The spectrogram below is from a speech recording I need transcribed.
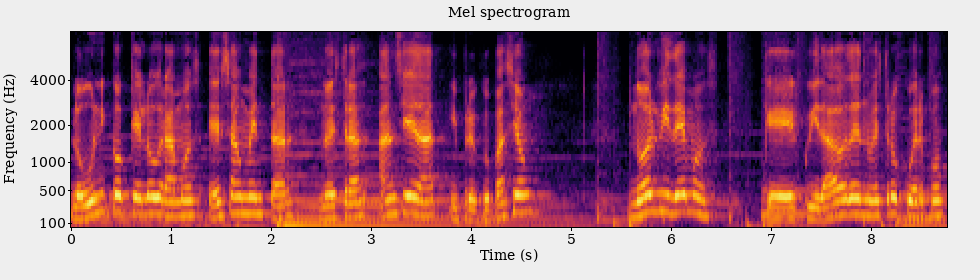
lo único que logramos es aumentar nuestra ansiedad y preocupación. No olvidemos que el cuidado de nuestro cuerpo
